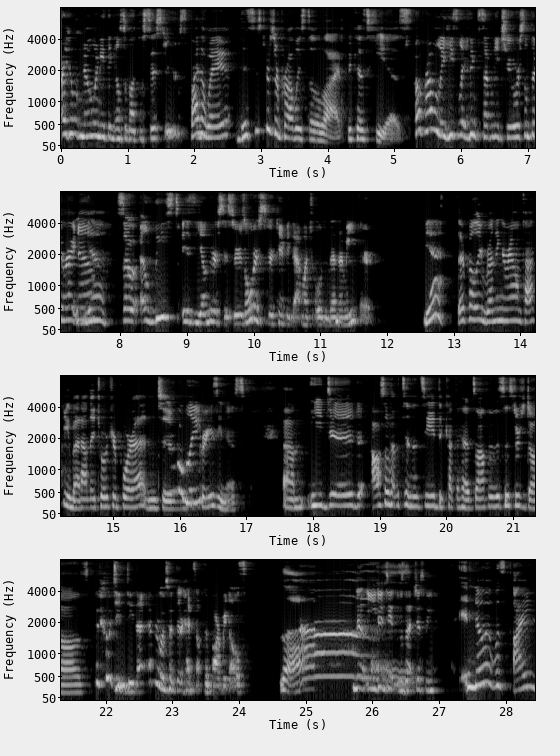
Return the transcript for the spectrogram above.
I don't know anything else about the sisters. By the way, the sisters are probably still alive because he is. Oh, probably. He's like, I think 72 or something right now. Yeah. So at least his younger sister, his older sister can't be that much older than him either. Yeah, they're probably running around talking about how they torture poor Ed into Probably. craziness. Um, he did also have a tendency to cut the heads off of his sister's dolls. But who didn't do that? Everyone took their heads off the Barbie dolls. No, you didn't do Was that just me? No, it was I.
